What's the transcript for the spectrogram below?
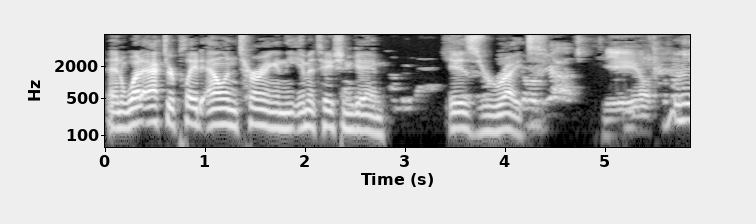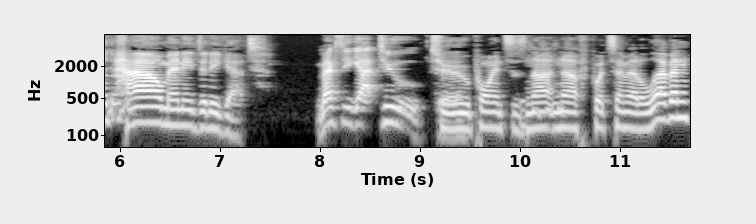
And what actor played Alan Turing in The Imitation Game? Is right. Yeah. How many did he get? Maxie got two. Two points is not enough. Puts him at 11.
